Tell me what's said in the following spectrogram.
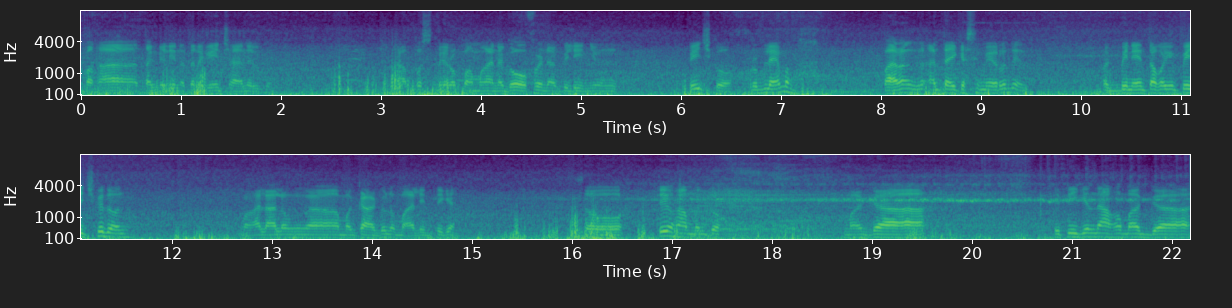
baka tanggalin na talaga yung channel ko. Tapos meron pang mga nag-offer na bilhin yung page ko. Problema, parang antay kasi meron din. Pag binenta ko yung page ko doon, mga lalong ah, magkagulo, maalintigan. So, ito yung hamon ko. Mag ah, titigil na ako mag ah,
